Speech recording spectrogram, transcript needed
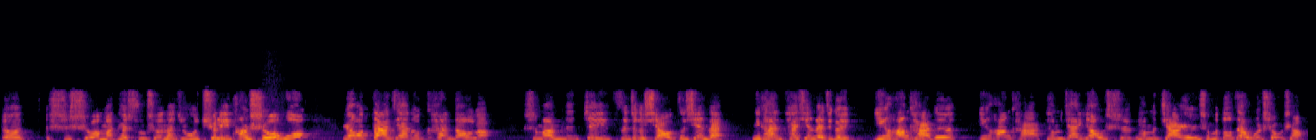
呃，是蛇嘛，他属蛇，那就我去了一趟蛇窝。”然后大家都看到了，是吗？那这一次这个小子现在，你看他现在这个银行卡的银行卡，他们家钥匙，他们家人什么都在我手上。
